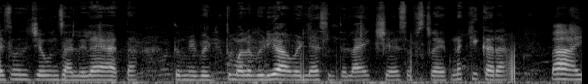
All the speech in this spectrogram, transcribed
काहीच माझं जेवण झालेलं आहे आता. तुम्ही तुम्हाला व्हिडिओ आवडले असेल तर लाईक शेअर सबस्क्राईब नक्की करा. बाय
